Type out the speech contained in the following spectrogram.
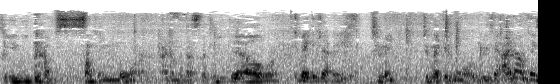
So you need to have something more. I don't know if that's the detail or to make it Japanese. to make to make it more. See, I don't think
